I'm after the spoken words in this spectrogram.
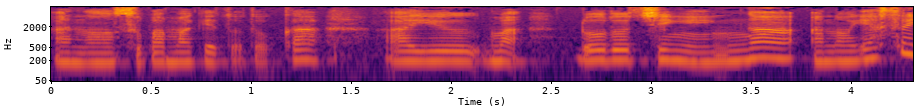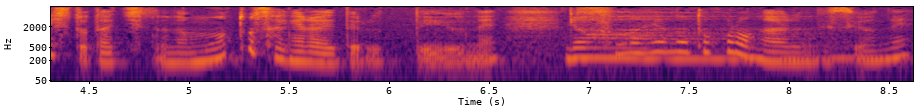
あのスーパーマーケットとか、ああいう、まあ、労働賃金があの安い人たちというのはもっと下げられてるっていうね、そういうのところがあるんですよね。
